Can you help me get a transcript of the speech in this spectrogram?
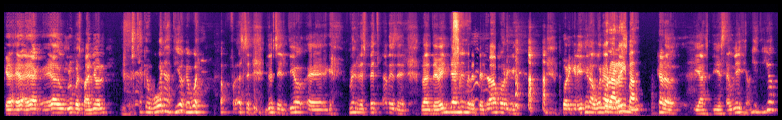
Que era, era- era de un grupo español. Y digo, hostia, qué buena, tío, qué buena frase. Entonces, el tío. eh, me respeta desde durante 20 años me respetaba porque, porque le hice una buena Por la rima. Claro, y, y hasta un día dice, oye, tío,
